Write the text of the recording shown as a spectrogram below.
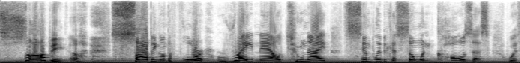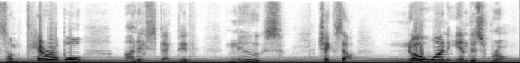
sobbing, uh, sobbing on the floor right now, tonight, simply because someone calls us with some terrible, unexpected news. Check this out. No one in this room,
